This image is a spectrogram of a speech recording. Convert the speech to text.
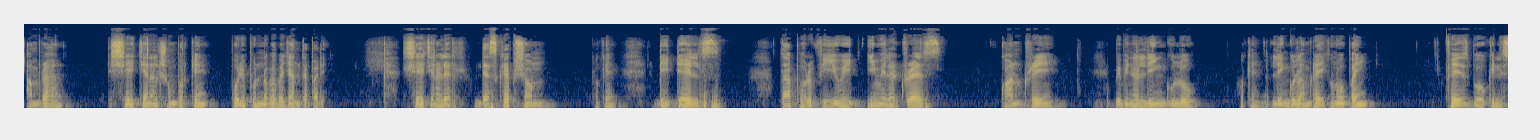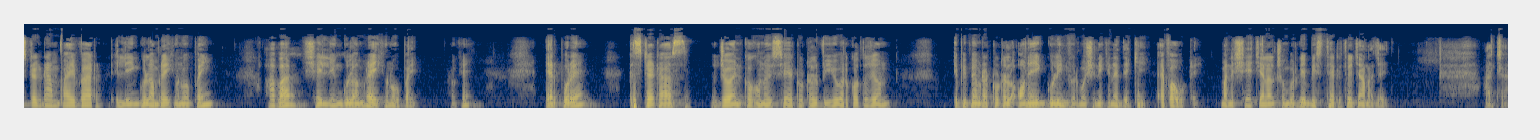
আমরা সেই চ্যানেল সম্পর্কে পরিপূর্ণভাবে জানতে পারি। সেই চ্যানেলের ডেসক্রিপশন ওকে ডিটেলস তারপর ভিউ ইমেল অ্যাড্রেস কান্ট্রি বিভিন্ন লিঙ্কগুলো ওকে লিঙ্কগুলো আমরা এখানেও পাই। ফেসবুক ইনস্টাগ্রাম ভাইবার এই লিঙ্কগুলো আমরা এখানেও পাই। আবার সেই লিঙ্কগুলো আমরা এখানেও পাই ওকে এরপরে স্ট্যাটাস জয়েন কখন হয়েছে টোটাল ভিউয়ার কতজন এভাবে আমরা টোটাল অনেকগুলো ইনফরমেশন এখানে দেখি অ্যাবাউটে মানে সেই চ্যানেল সম্পর্কে বিস্তারিত জানা যায়। আচ্ছা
